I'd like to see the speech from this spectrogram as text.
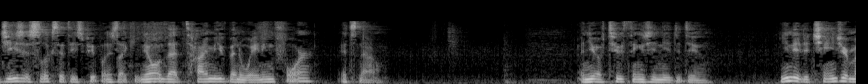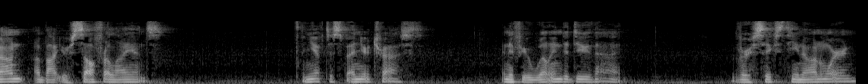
Jesus looks at these people and he's like, you know that time you've been waiting for? It's now. And you have two things you need to do. You need to change your mind about your self-reliance. And you have to spend your trust. And if you're willing to do that, verse 16 onward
